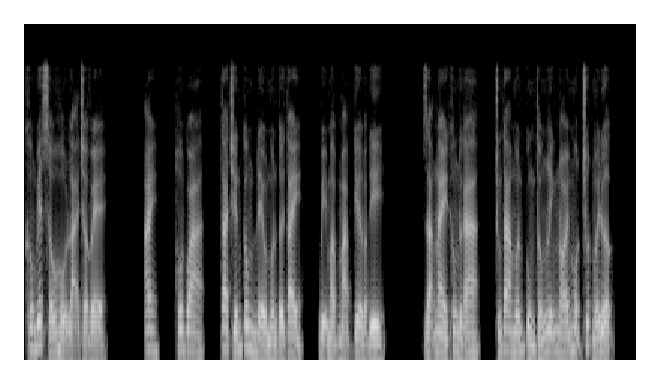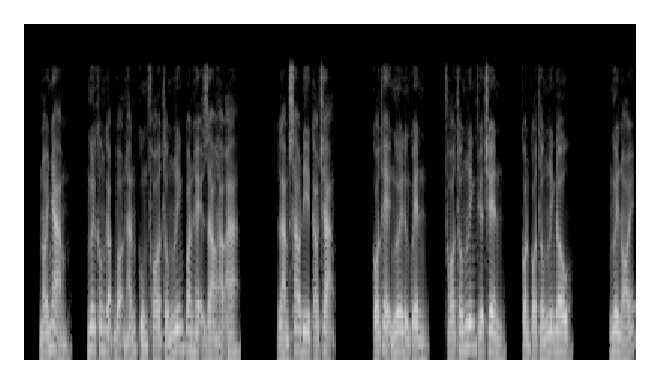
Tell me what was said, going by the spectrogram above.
không biết xấu hổ lại trở về. Ai, hôm qua, ta chiến công đều muốn tới tay bị mập mạp kia đoạt đi. Dạng này không được a, chúng ta muốn cùng thống lĩnh nói một chút mới được. Nói nhảm, ngươi không gặp bọn hắn cùng phó thống lĩnh quan hệ giao hảo a? Làm sao đi cáo trạng? Có thể ngươi đừng quên, phó thống lĩnh phía trên còn có thống lĩnh đâu. Ngươi nói,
